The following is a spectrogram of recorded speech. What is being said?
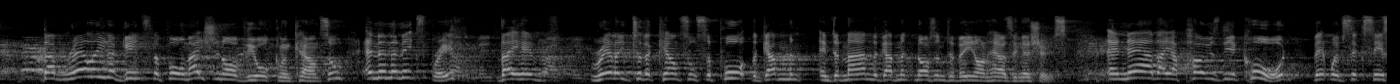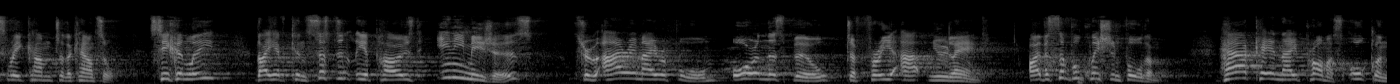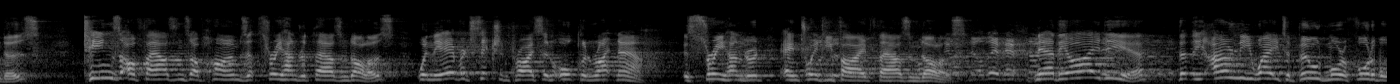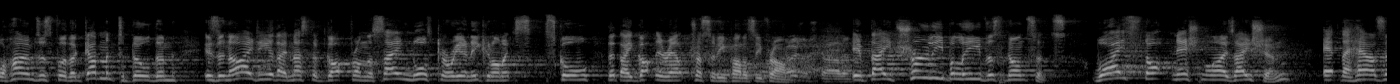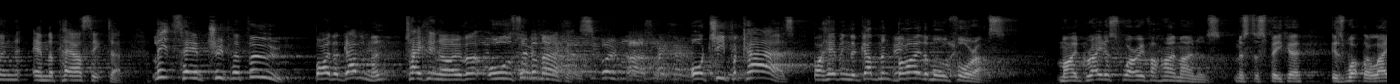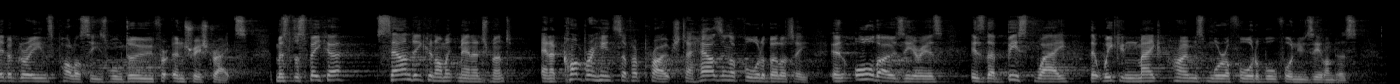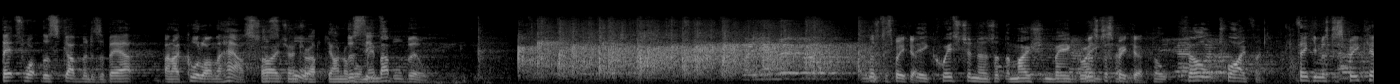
They've rallied against the formation of the Auckland Council, and then the next breath, they have rallied to the council support the government and demand the government not intervene on housing issues. And now they oppose the accord that we've successfully come to the council. Secondly, they have consistently opposed any measures through RMA reform or in this bill to free up new land. I have a simple question for them. How can they promise Aucklanders tens of thousands of homes at $300,000 when the average section price in Auckland right now is $325,000? Now, the idea that the only way to build more affordable homes is for the government to build them is an idea they must have got from the same North Korean economics school that they got their electricity policy from. If they truly believe this nonsense, why stop nationalisation at the housing and the power sector? Let's have cheaper food by the government taking over all the supermarkets. Or cheaper cars by having the government buy them all for us. My greatest worry for homeowners, Mr Speaker, is what the Labour Greens policies will do for interest rates. Mr Speaker, sound economic management and a comprehensive approach to housing affordability in all those areas is the best way that we can make homes more affordable for New Zealanders. That's what this government is about, and I call on the House Sorry to to support interrupt the honourable this member. sensible bill. Mr Speaker. The question is that the motion be agreed Mr. to. Speaker. Phil Twyford. Thank you, Mr Speaker.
